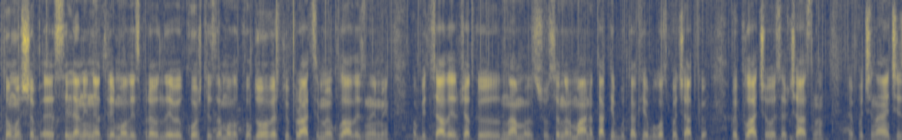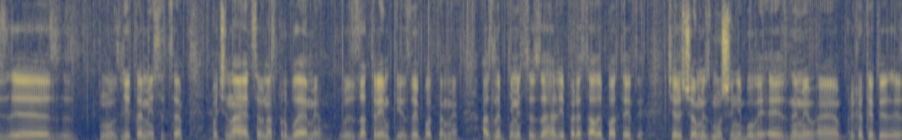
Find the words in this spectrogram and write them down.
в тому, щоб е, селянини отримували справедливі кошти за молоко. Договір співпраці ми уклали з ними. Обіцяли спочатку нам, що все нормально. Так і так і було спочатку. Виплачувалося вчасно. Починаючи з- ну, з літа місяця починаються в нас проблеми, затримки з виплатами, а з липня місяця взагалі перестали платити. Через що ми змушені були е, з ними е, прекратити е,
